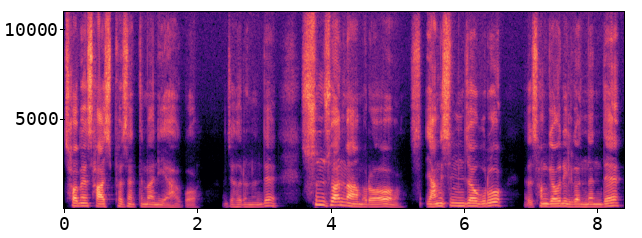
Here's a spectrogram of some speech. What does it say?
처음엔 40%만 이해하고 이제 흐르는데 순수한 마음으로 양심적으로 성경을 읽었는데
